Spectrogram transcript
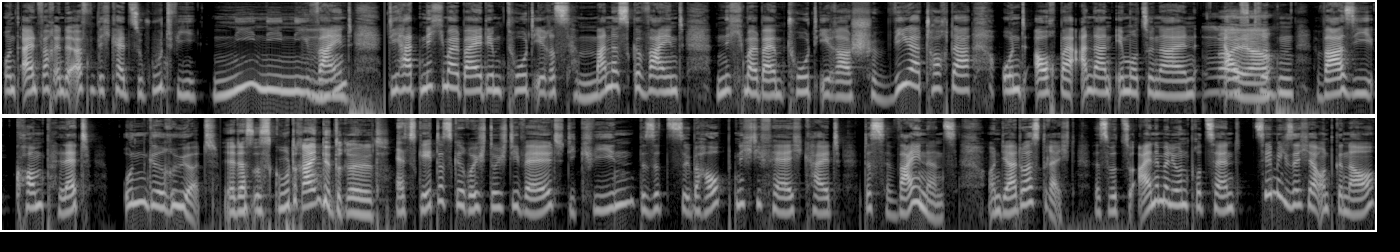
und einfach in der Öffentlichkeit so gut wie nie, nie, nie weint. Die hat nicht mal bei dem Tod ihres Mannes geweint, nicht mal beim Tod ihrer Schwiegertochter und auch bei anderen emotionalen Ah, ja. Auftritten war sie komplett ungerührt. Ja, das ist gut reingedrillt. Es geht das Gerücht durch die Welt, die Queen besitze überhaupt nicht die Fähigkeit des Weinens. Und ja, du hast recht, es wird zu einer Million Prozent ziemlich sicher und genau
